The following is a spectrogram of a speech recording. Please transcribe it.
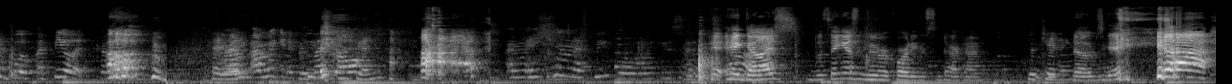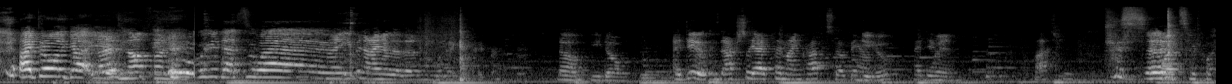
on. I'm trying to book. I feel it. Oh. Okay, ready? I'm, I'm making a Here's my creepy doll. I'm making a creepy doll, like you said. hey, hey guys, the thing hasn't been recording this entire time. You're kidding. No, I'm just kidding. yeah, I totally got you. That is not funny. Look at that swag. Even even I know that that doesn't look like a paper. No, you don't. I do, because actually I play Minecraft, so bam. Do you? I do. When? Last year. Once or twice.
